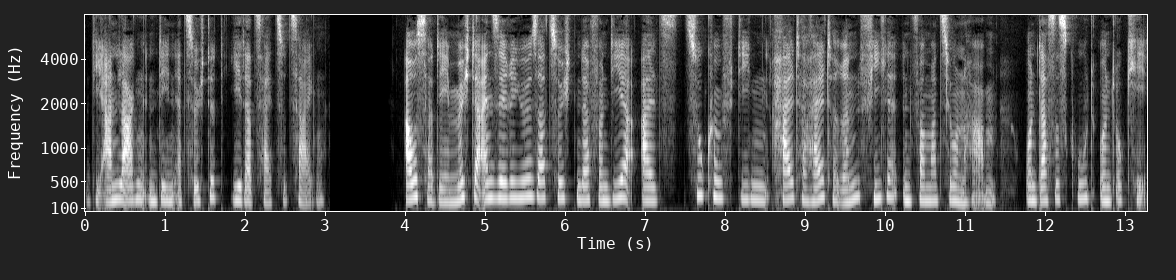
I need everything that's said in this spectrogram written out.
die Anlagen, in denen er züchtet, jederzeit zu zeigen. Außerdem möchte ein seriöser Züchtender von dir als zukünftigen Halter, Halterin viele Informationen haben. Und das ist gut und okay.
